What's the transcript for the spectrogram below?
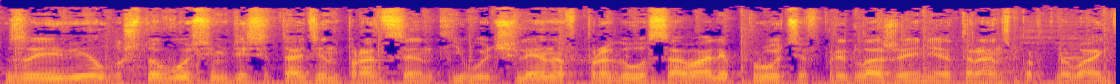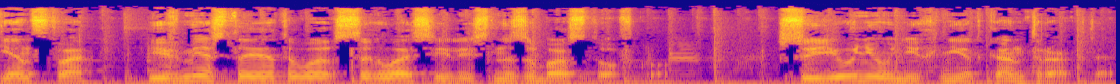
заявил, что 81% его членов проголосовали против предложения транспортного агентства и вместо этого согласились на забастовку. С июня у них нет контракта.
